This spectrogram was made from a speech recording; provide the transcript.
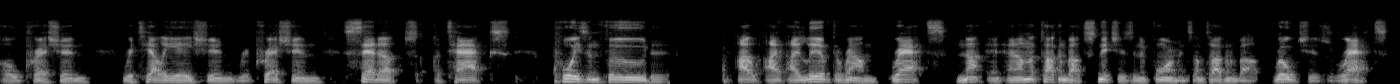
oppression, retaliation, repression, setups, attacks, poison food, I, I, I, lived around rats, not, and, and I'm not talking about snitches and informants. I'm talking about roaches, rats,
